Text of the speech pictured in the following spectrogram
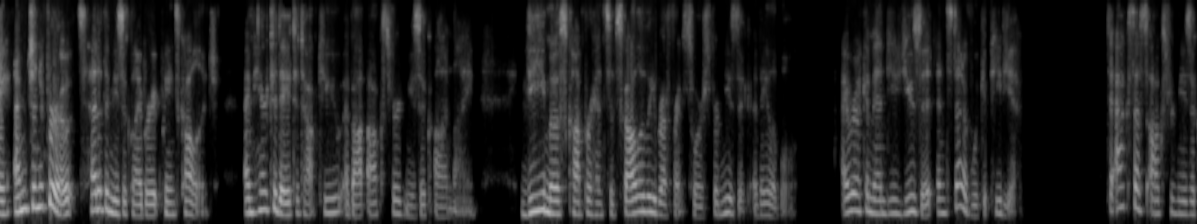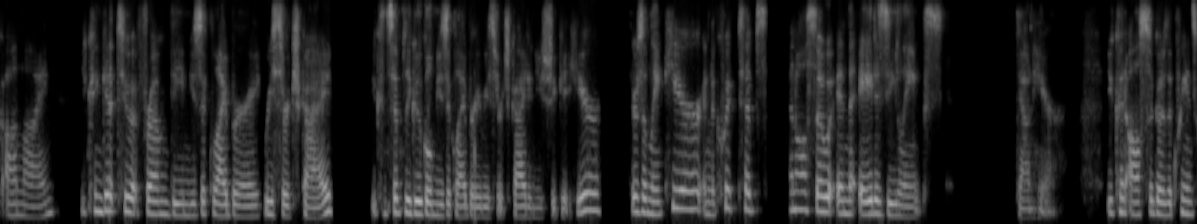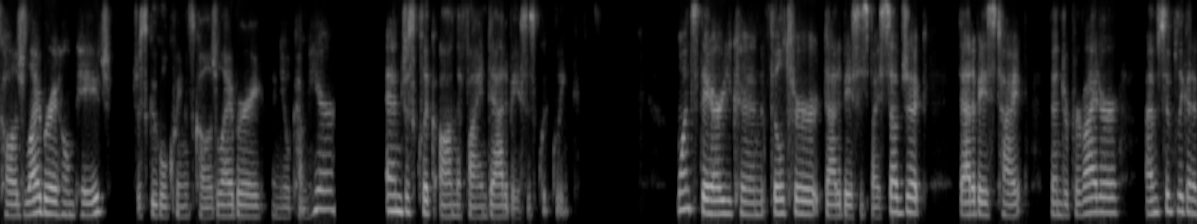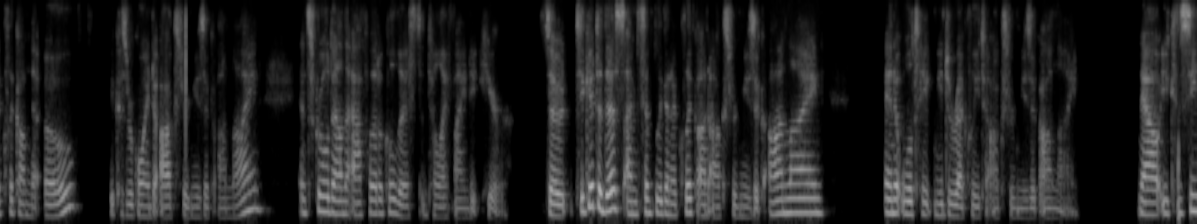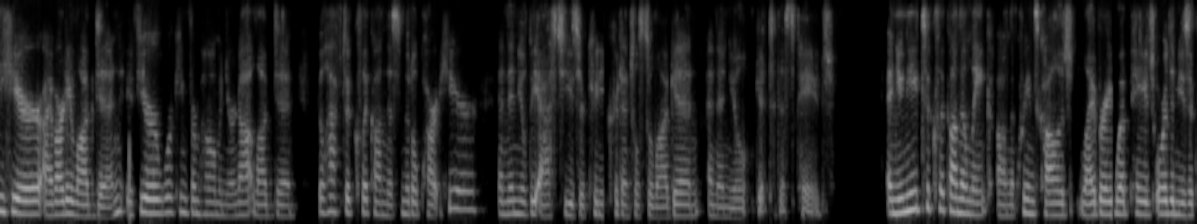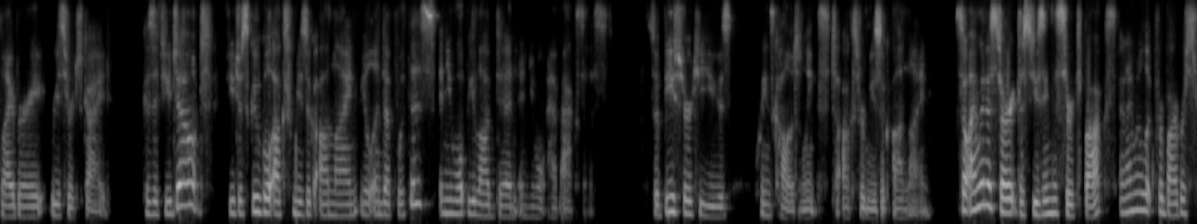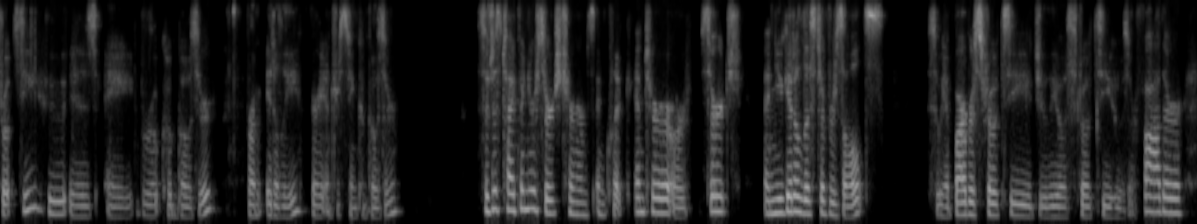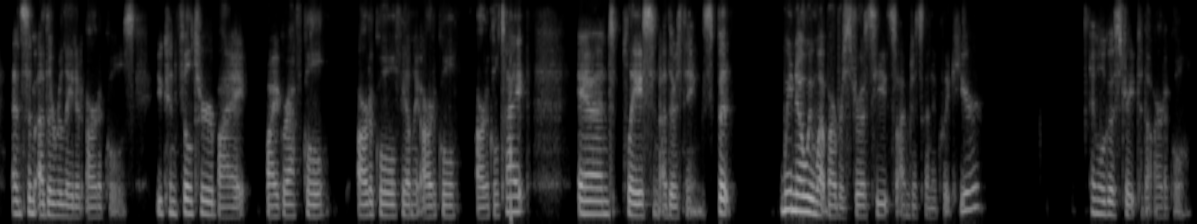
Hi, I'm Jennifer Oates, head of the Music Library at Queens College. I'm here today to talk to you about Oxford Music Online, the most comprehensive scholarly reference source for music available. I recommend you use it instead of Wikipedia. To access Oxford Music Online, you can get to it from the Music Library Research Guide. You can simply Google Music Library Research Guide and you should get here. There's a link here in the quick tips and also in the A to Z links down here. You can also go to the Queens College Library homepage. Just Google Queens College Library and you'll come here and just click on the Find Databases quick link. Once there, you can filter databases by subject, database type, vendor provider. I'm simply going to click on the O because we're going to Oxford Music Online and scroll down the alphabetical list until I find it here. So to get to this, I'm simply going to click on Oxford Music Online and it will take me directly to Oxford Music Online. Now you can see here, I've already logged in. If you're working from home and you're not logged in, you'll have to click on this middle part here, and then you'll be asked to use your CUNY credentials to log in, and then you'll get to this page. And you need to click on the link on the Queens College Library webpage or the Music Library Research Guide. Because if you don't, if you just Google Oxford Music Online, you'll end up with this and you won't be logged in and you won't have access. So be sure to use Queens College links to Oxford Music Online. So I'm going to start just using the search box and I'm going to look for Barbara Strozzi, who is a Baroque composer from Italy, very interesting composer. So just type in your search terms and click enter or search and you get a list of results. So we have Barbara Strozzi, Giulio Strozzi, who is her father, and some other related articles. You can filter by biographical article, family article, article type, and place and other things. But we know we want Barbara Strozzi, so I'm just going to click here and we'll go straight to the article.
